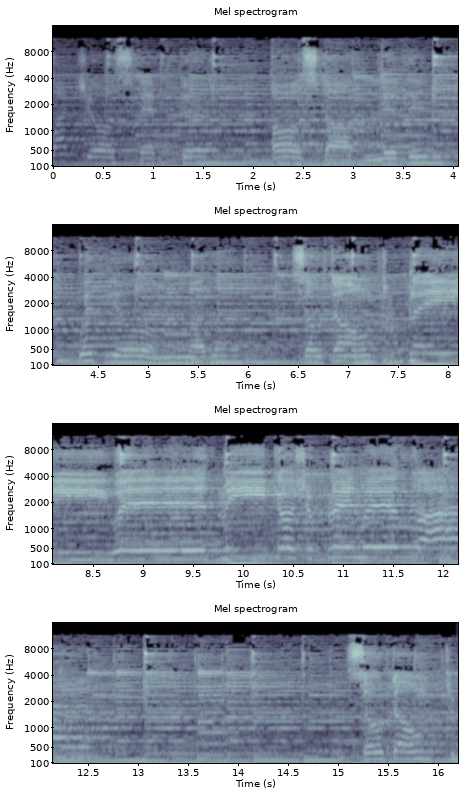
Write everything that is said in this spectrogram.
Watch your step, girl, or start living with your mother. So don't play with me, cause you're playing with fire. So don't you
